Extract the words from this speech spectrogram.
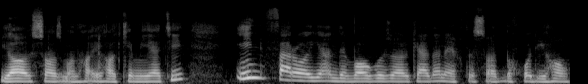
یا سازمان های حاکمیتی. این فرایند واگذار کردن اقتصاد به خودی ها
